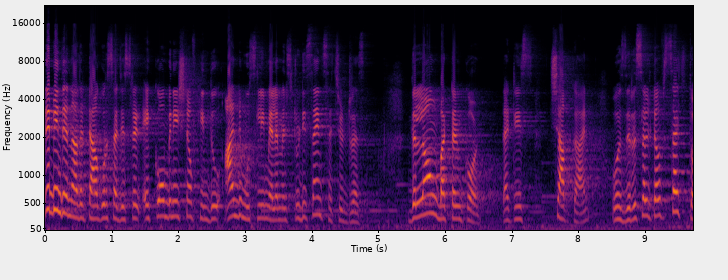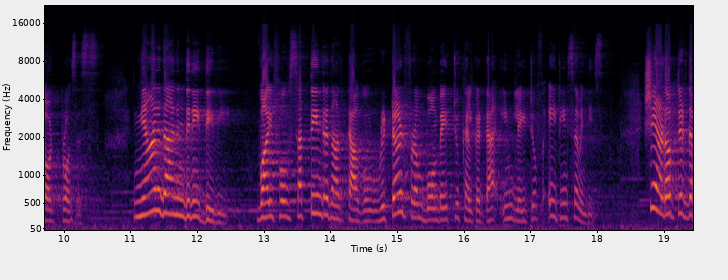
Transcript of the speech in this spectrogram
Rabindranath Tagore suggested a combination of Hindu and Muslim elements to design such a dress. The long button coat, that is chapkan, was the result of such thought process. Jnanadanandini Devi, wife of Satyendranath Tagore, returned from Bombay to Calcutta in late of 1870s. She adopted the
